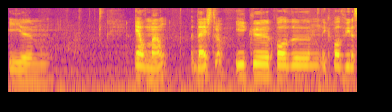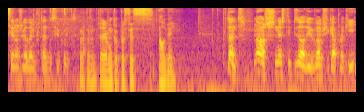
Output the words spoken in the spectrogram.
e um, é alemão, destro e que, pode, e que pode vir a ser um jogador importante no circuito. Exatamente. Era bom que aparecesse alguém. Portanto, nós neste episódio vamos ficar por aqui.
